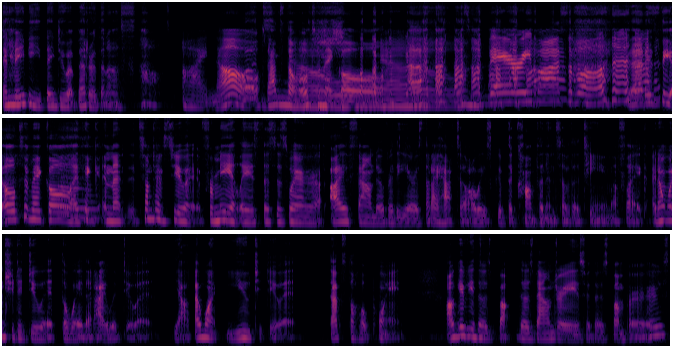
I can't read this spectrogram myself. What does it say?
and maybe they do it better than us. I know. That's the ultimate goal. no. Very possible. that is the ultimate goal i think and that sometimes too uh, for me at least this is where i've found over the years that i have to always give the confidence of the team of like i don't want you to do it the way that i would do it Yeah. i want you to do it that's the whole point i'll give you those bu- those boundaries or those bumpers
